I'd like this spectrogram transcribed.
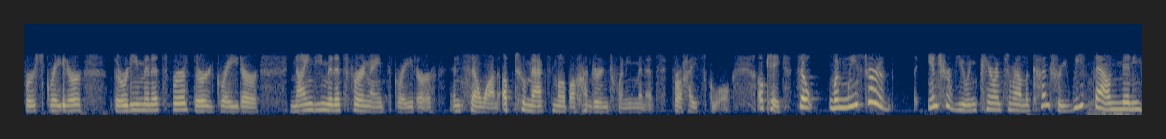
first grader, 30 minutes for a third grader, 90 minutes for a ninth grader, and so on, up to a maximum of 120 minutes for high school. Okay, so when we started interviewing parents around the country, we found many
